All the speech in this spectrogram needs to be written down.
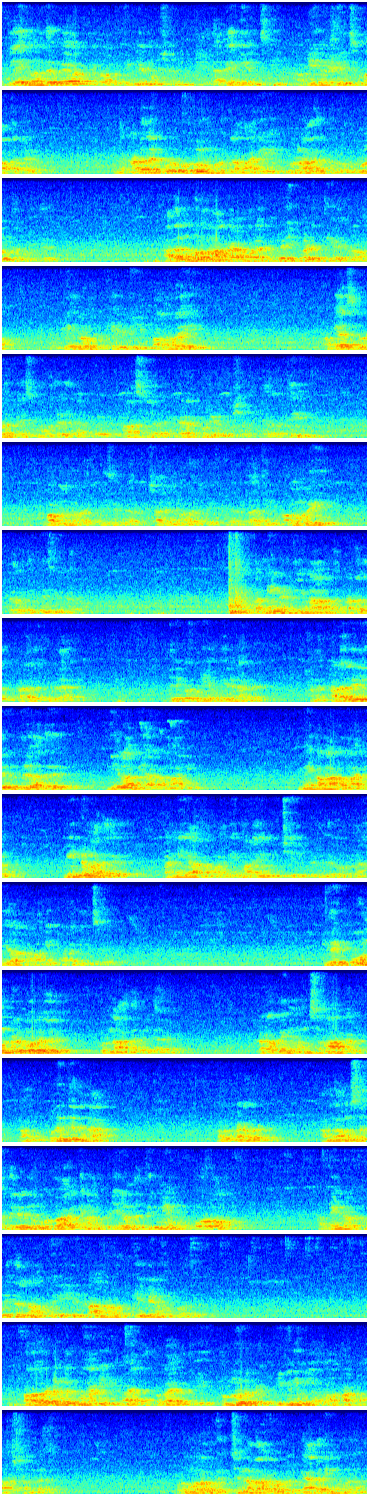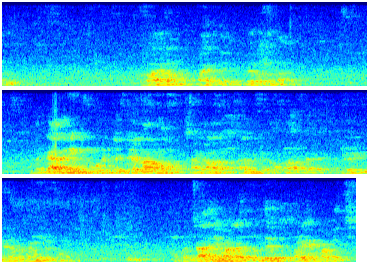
இல்லை இது வந்து Bay of Bengal Indian Ocean இது அரேபியன் சி அப்படின்னு பிரித்து பார்த்துட்டு அந்த கடலுக்கு ஒரு உருவம் கொடுக்குற மாதிரி குருநாதருக்கு ஒரு உருவத்தை கொடுத்து அதன் மூலமாக அவரை வெளிப்படுத்தி வைக்கிறோம் அப்படின்ற ஒரு கேள்வி பலமுறை அபியாசிகளோட பேசும்போது எனக்கு மனசுல எழக்கூடிய ஒரு விஷயம். இதை பத்தி பாபுஜி மகாராஜ் பேசியிருக்காரு ஷாஜி மகாராஜ் பேசியிருக்கார் ராஜி பலமுறை இதை பற்றி பேசியிருக்காரு நீங்க தண்ணின்னு எடுத்தீங்கன்னா அந்த கடல் கடலுக்குள்ள இருக்கக்கூடிய உயிரினங்கள் அந்த கடலில் இருந்து அது நீராவியாக மாறி மேகமாக மாறி மீண்டும் அது தண்ணியாக மாறி மலையின் உச்சியில் விழுந்து ஒரு நதியாக மாறி கடலில் சேரும். இதை போன்று ஒரு குருநாதர் இந்த கடவுளின் அம்சமாக நமக்கு புரிஞ்சதுன்னா அவர் கடவுள். அந்த அம்சத்திலிருந்து உருவாக்கி நம்ம வெளியில வந்து திரும்பி நம்ம போகிறோம் அப்படின்ற புரிதல் நமக்கு இருக்கான்ற ஒரு கேள்வி நமக்கு வருது. பல வருடங்களுக்கு முன்னாடி ஆயிரத்தி தொள்ளாயிரத்தி தொண்ணூறுகள் பிகினிங்ல மணப்பாக்கம் ஆசிரம்ல ஒரு முறை ஒரு சின்னதாக ஒரு கேதரிங் ஒன்று நடந்தது. ஒரு ஆயிரம் ஆயிரத்தி ஐநூறு பேர் வந்தாங்க இந்த கேதரிங் முடிஞ்சிட்டு எல்லாரும் சாயங்காலம் கிளம்பிட்டு இருக்கோம் ஆறு ஏழு ஏழு மணி இருக்கும். அப்போ சாதனி மகாராஜ் வந்து பழைய காலேஜ்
